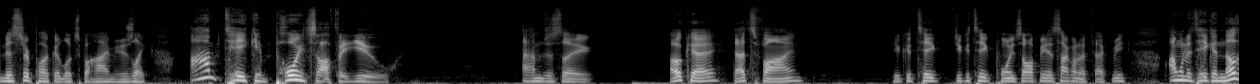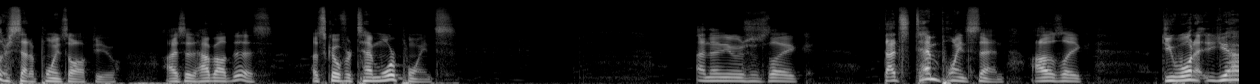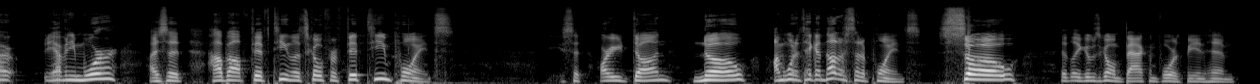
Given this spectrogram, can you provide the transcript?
Mr. Puckett looks behind me. He's like, I'm taking points off of you. I'm just like, okay, that's fine. You could take you could take points off me. It's not going to affect me. I'm going to take another set of points off you. I said, How about this? Let's go for 10 more points. And then he was just like, That's 10 points then. I was like, Do you want to, you have, you have any more? I said, How about 15? Let's go for 15 points. He said, Are you done? No. I'm going to take another set of points. So, it, like, it was going back and forth, me and him,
